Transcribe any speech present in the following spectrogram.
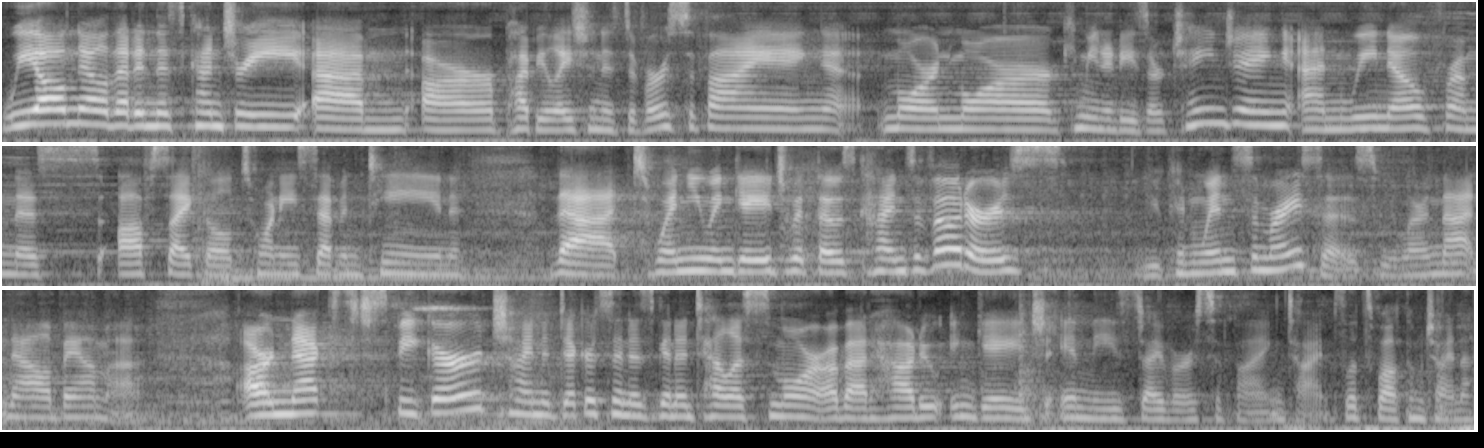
We all know that in this country, um, our population is diversifying, more and more communities are changing, and we know from this off cycle 2017 that when you engage with those kinds of voters, you can win some races. We learned that in Alabama. Our next speaker, China Dickerson, is going to tell us more about how to engage in these diversifying times. Let's welcome China.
